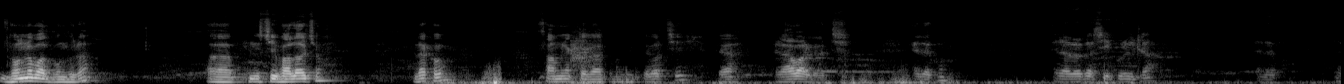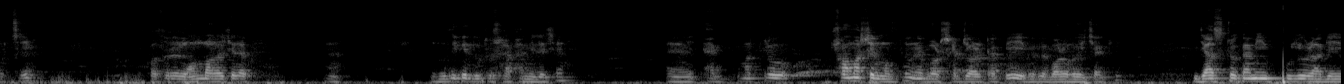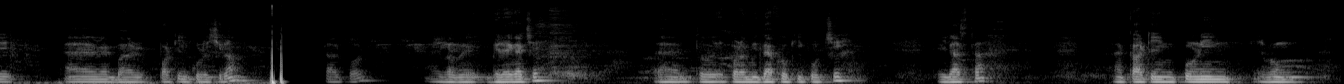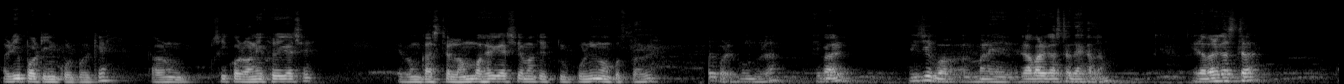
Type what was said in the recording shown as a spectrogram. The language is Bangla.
ধন্যবাদ বন্ধুরা। নিশ্চয়ই ভালো আছো? দেখো, সামনে একটা গাছ আমরা দেখতে পাচ্ছি, এটা রাবার গাছ। এ দেখো রাবার গাছ এই কুড়িটা। এ দেখো উঠছে কতটা লম্বা হয়েছে দেখো। হ্যাঁ দুদিকে দুটো শাখা মিলেছে। একমাত্র ছ মাসের মধ্যে মানে বর্ষার জলটা পেয়ে এভাবে বড় হয়েছে আর কি। জাস্ট ওকে আমি পুজোর আগে একবার পটিং করেছিলাম। তারপর এইভাবে বেড়ে গেছে। তো এরপর আমি দেখো কি করছি। এই গাছটা কাটিং প্রুনিং এবং রিপোর্টিং করব একে। কারণ শিকড় অনেক হয়ে গেছে এবং গাছটা লম্বা হয়ে গেছে, আমাকে একটু প্রুনিংও করতে হবে। তারপরে বন্ধুরা, এবার এই যে মানে রাবার গাছটা দেখালাম। রাবার গাছটা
